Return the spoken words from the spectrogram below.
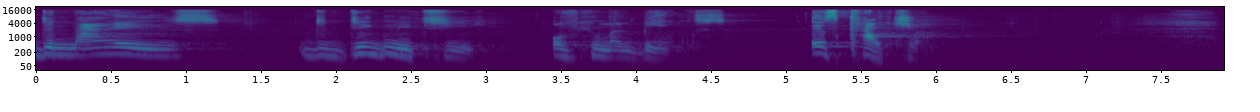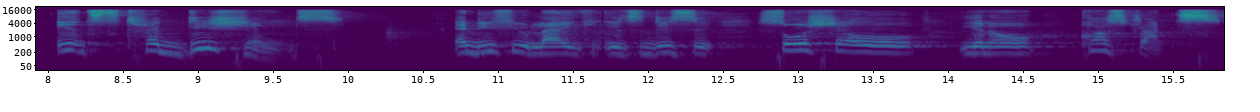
denies the dignity of human beings. It's culture. It's traditions. And if you like, it's this social, you know, constructs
